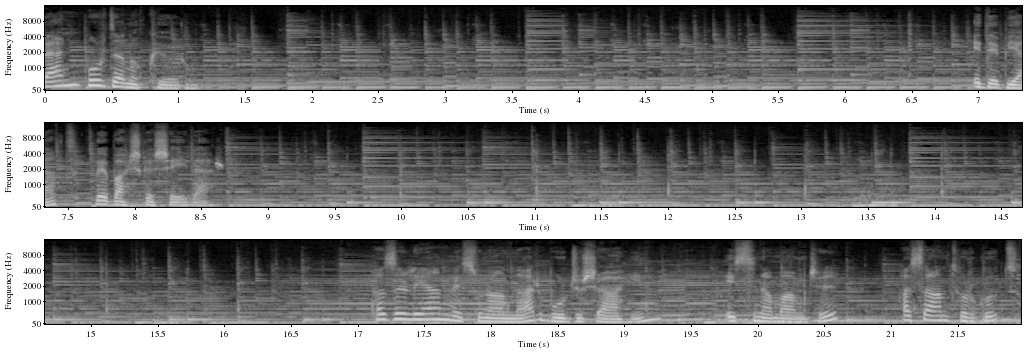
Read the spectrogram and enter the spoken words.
Ben buradan okuyorum. Edebiyat ve başka şeyler. Hazırlayan ve sunanlar Burcu Şahin, Esin Amamcı, Hasan Turgut,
